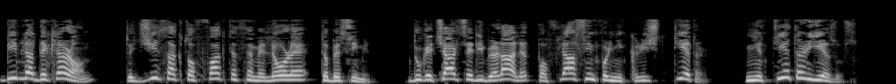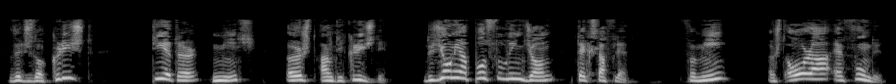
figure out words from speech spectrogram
Bibla deklaron të gjitha këto fakte themelore të besimit, duke qartë se liberalët po flasin për një krisht tjetër, një tjetër Jezus, dhe çdo krisht tjetër miq është antikrishti. Dëgjoni apostullin Gjon teksa flet. Fëmijë, është ora e fundit,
